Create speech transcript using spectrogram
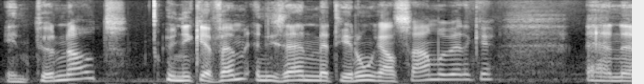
in Turnhout, Unique FM, en die zijn met Jeroen gaan samenwerken. En uh,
